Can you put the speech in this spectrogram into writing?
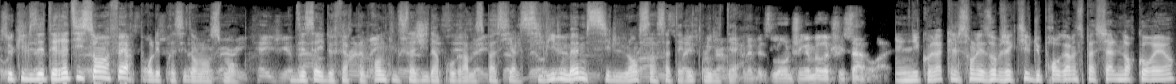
ce qu'ils étaient réticents à faire pour les précédents lancements. Ils essayent de faire comprendre qu'il s'agit d'un programme spatial civil même s'ils lancent un satellite militaire. Nicolas, quels sont les objectifs du programme spatial nord-coréen?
